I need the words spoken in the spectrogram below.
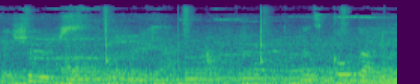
Freshers. Let's go, guys.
